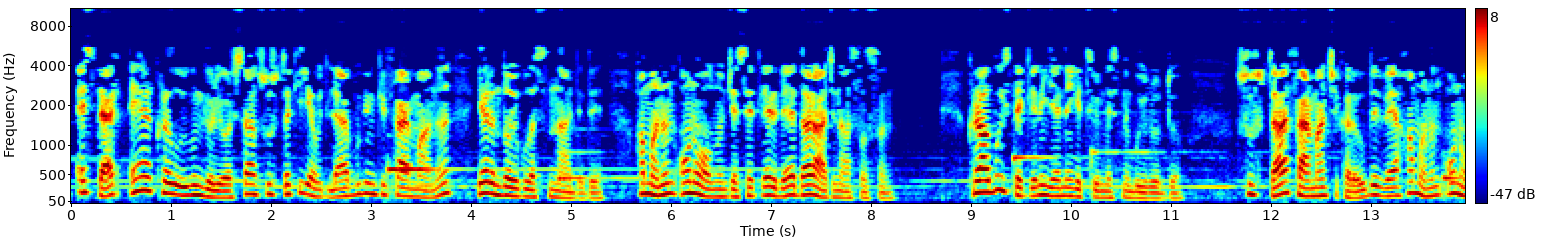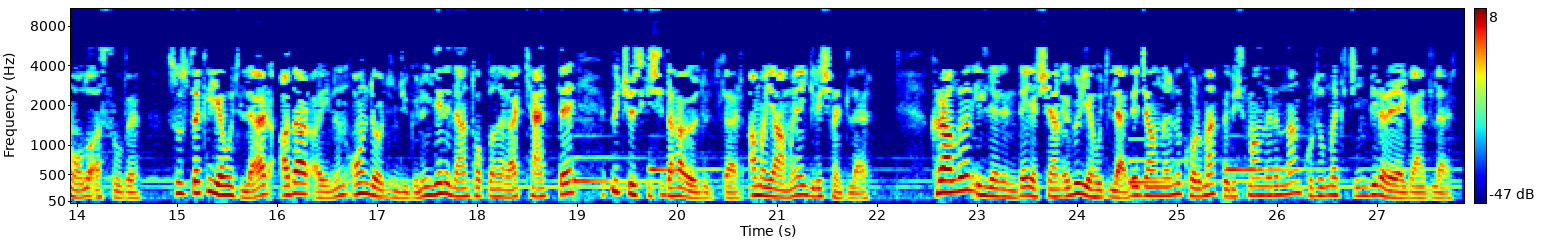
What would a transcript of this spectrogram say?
Ester, eğer kral uygun görüyorsa Sus'taki Yahudiler bugünkü fermanı yarın da uygulasınlar dedi. Haman'ın on oğlunun cesetleri de dar ağacına asılsın. Kral bu isteklerin yerine getirilmesini buyurdu. Sus'ta ferman çıkarıldı ve Haman'ın on oğlu asıldı. Sus'taki Yahudiler Adar ayının 14. günü yeniden toplanarak kentte 300 kişi daha öldürdüler ama yağmaya girişmediler. Krallığın illerinde yaşayan öbür Yahudiler de canlarını korumak ve düşmanlarından kurtulmak için bir araya geldiler.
